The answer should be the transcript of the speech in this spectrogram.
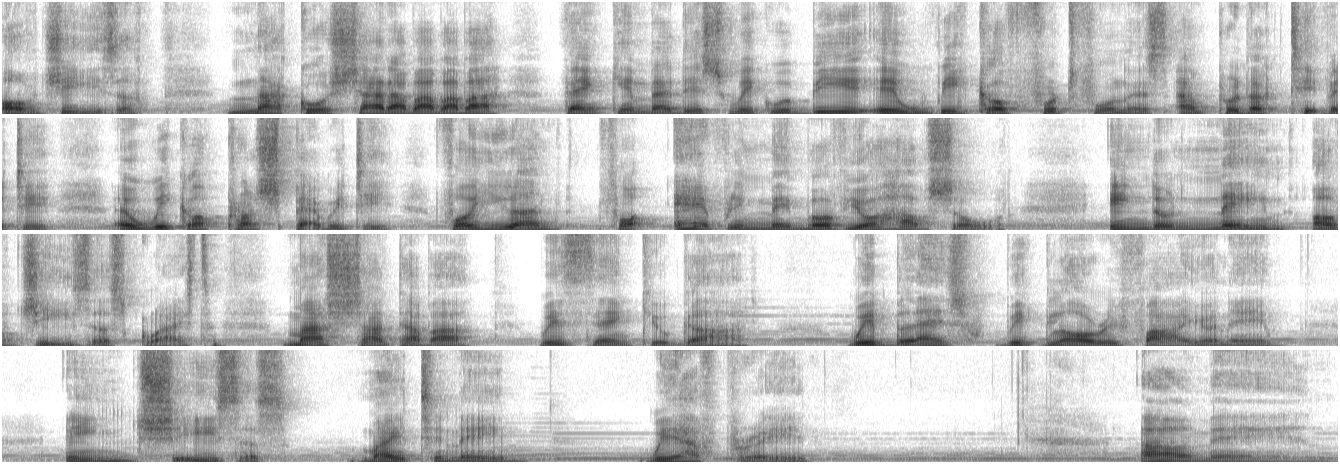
of Jesus. Nako Sharababa. Thank Him that this week will be a week of fruitfulness and productivity, a week of prosperity for you and for every member of your household. In the name of Jesus Christ. Mashantaba, we thank you, God. We bless, we glorify your name. In Jesus' mighty name we have prayed. Amen.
